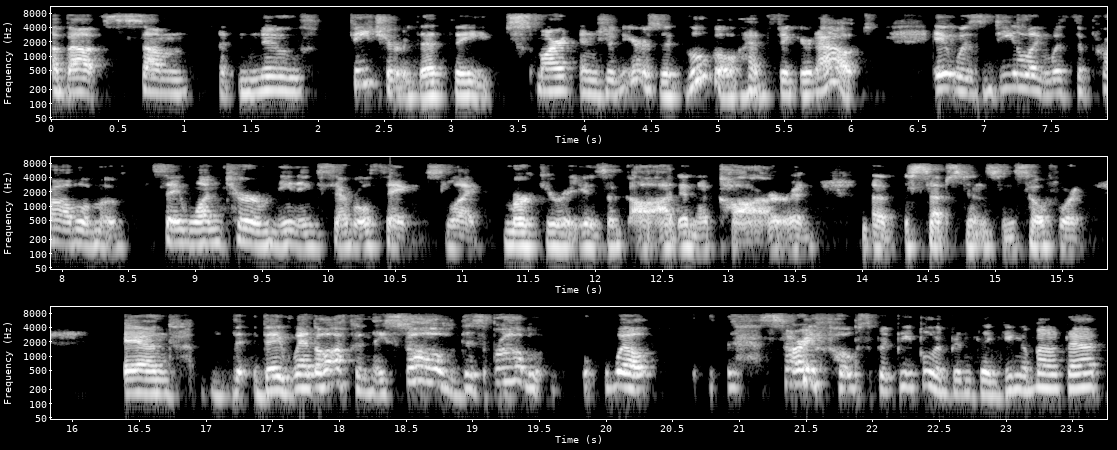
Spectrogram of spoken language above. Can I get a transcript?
about some new feature that the smart engineers at Google had figured out. It was dealing with the problem of, say, one term meaning several things, like Mercury is a god and a car and uh, a substance and so forth. And th- they went off and they solved this problem. Well, sorry, folks, but people have been thinking about that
